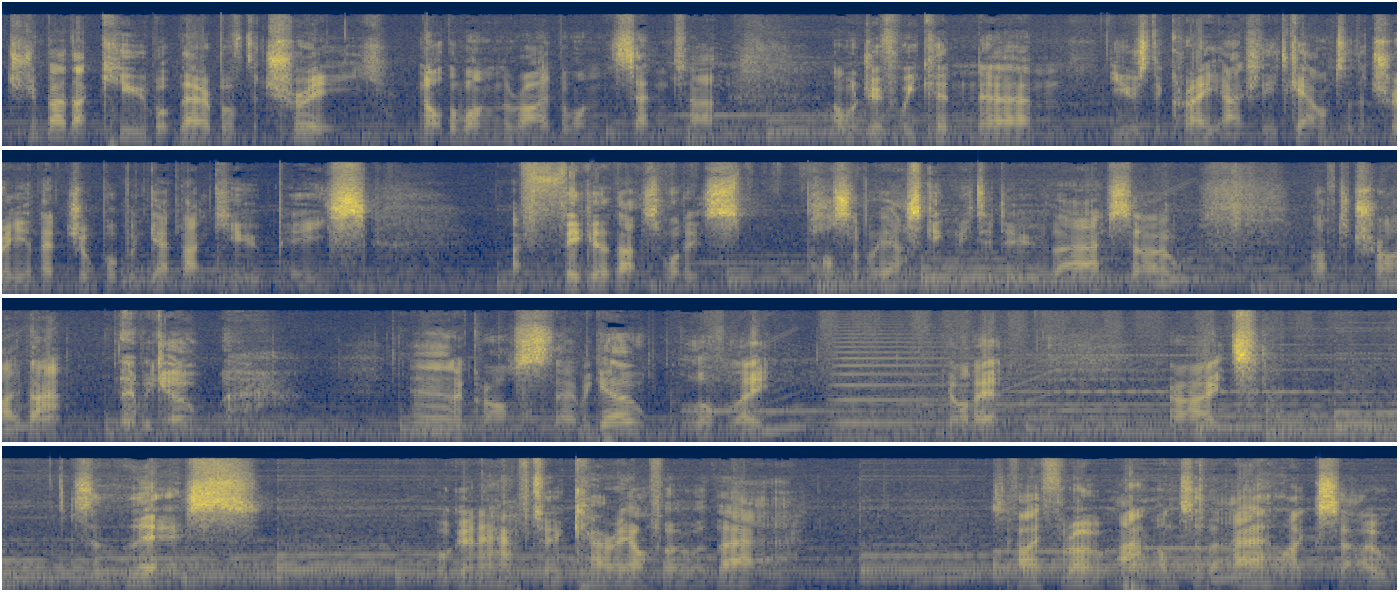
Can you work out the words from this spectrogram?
judging by that cube up there above the tree, not the one on the right, the one in the centre, I wonder if we can um, use the crate actually to get onto the tree and then jump up and get that cube piece. I figure that's what it's possibly asking me to do there, so we'll have to try that. There we go. And across. There we go. Lovely. Got it. Right. So this, we're going to have to carry off over there. So if I throw that onto there, like so,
